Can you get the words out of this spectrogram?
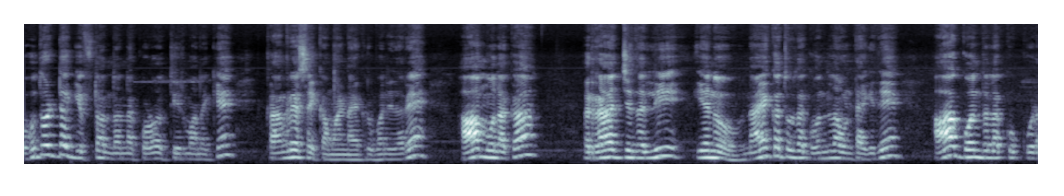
ಬಹುದೊಡ್ಡ ಗಿಫ್ಟ್ ಒಂದನ್ನು ಕೊಡೋ ತೀರ್ಮಾನಕ್ಕೆ ಕಾಂಗ್ರೆಸ್ ಹೈಕಮಾಂಡ್ ನಾಯಕರು ಬಂದಿದ್ದಾರೆ. ಆ ಮೂಲಕ ರಾಜ್ಯದಲ್ಲಿ ಏನು ನಾಯಕತ್ವದ ಗೊಂದಲ ಉಂಟಾಗಿದೆ, ಆ ಗೊಂದಲಕ್ಕೂ ಕೂಡ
